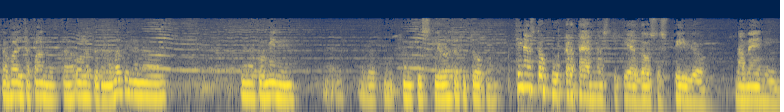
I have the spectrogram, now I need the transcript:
θα βάλει τα πάντα, τα, όλα τα δυνατά του για να, για να απομείνει ε, εδώ, στην- στη σκληρότητα του τόπου. Τι είναι αυτό που κρατάει ένας ασκητή εδώ στο σπήλιο να μένει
